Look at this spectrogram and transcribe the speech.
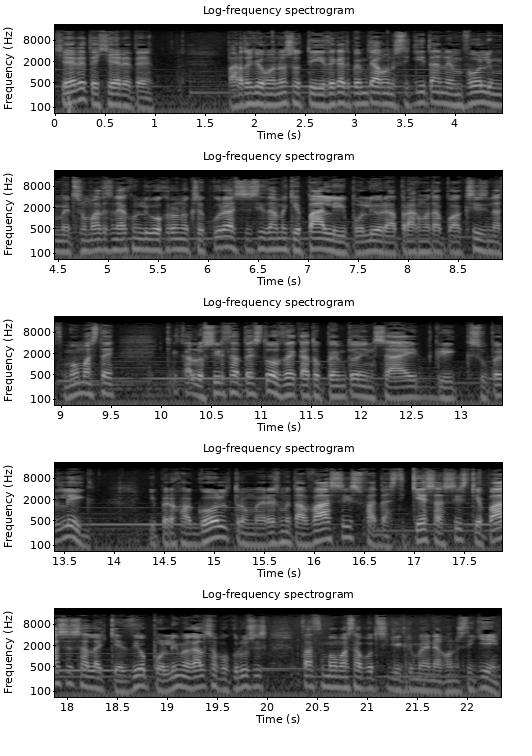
Χαίρετε, χαίρετε. Παρά το γεγονός ότι η 15η αγωνιστική ήταν εμβόλυμη με τις ομάδες να έχουν λίγο χρόνο ξεκούρασης, είδαμε και πάλι πολύ ωραία πράγματα που αξίζει να θυμόμαστε και καλώς ήρθατε στο 15ο Inside Greek Super League. Υπέροχα γκολ, τρομερές μεταβάσεις, φανταστικές assist και πάσει, αλλά και δύο πολύ μεγάλες αποκρούσεις θα θυμόμαστε από τη συγκεκριμένη αγωνιστική.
